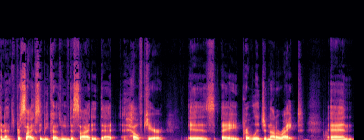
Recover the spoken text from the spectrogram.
and that's precisely because we've decided that healthcare is a privilege and not a right, and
